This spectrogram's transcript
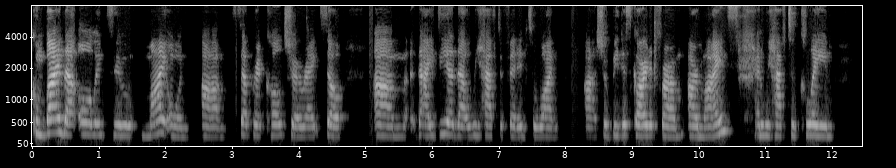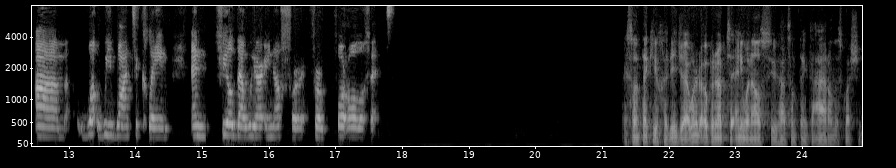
combine that all into my own um, separate culture, right? So um, the idea that we have to fit into one uh, should be discarded from our minds, and we have to claim um, what we want to claim and feel that we are enough for, for, for all of it. Excellent. Thank you, Khadega. I wanted to open it up to anyone else who had something to add on this question.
